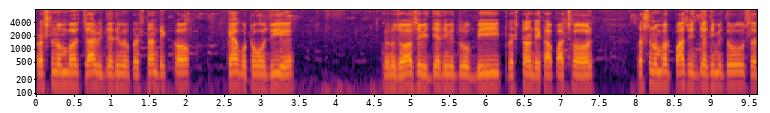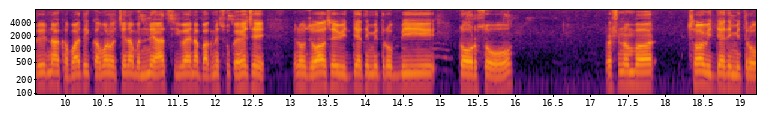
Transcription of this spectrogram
પ્રશ્ન નંબર ચાર, વિદ્યાર્થી મિત્રો પ્રસ્થાન ટેકો ક્યાં ગોઠવવો જોઈએ? તેનો જવાબ છે વિદ્યાર્થી મિત્રો બી, પ્રસ્થાન રેખા પાછળ. પ્રશ્ન નંબર પાંચ, વિદ્યાર્થી મિત્રો, શરીરના ખભાથી કમર વચ્ચેના બંને હાથ સિવાયના ભાગને શું કહે છે? એનો જવાબ છે વિદ્યાર્થી મિત્રો બી ટોરસો પ્રશ્ન નંબર છ, વિદ્યાર્થી મિત્રો.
